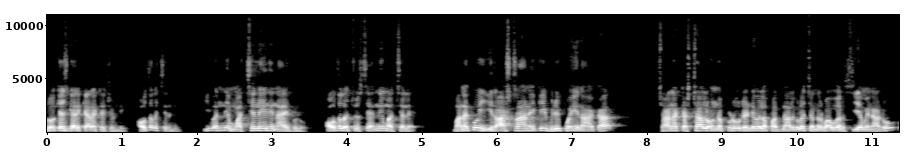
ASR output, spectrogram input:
లోకేష్ గారి క్యారెక్టర్ చూడండి. అవతల చూడండి. ఇవన్నీ మచ్చలేని నాయకులు. అవతల చూస్తే అన్నీ మచ్చలే. మనకు ఈ రాష్ట్రానికి విడిపోయినాక చాలా కష్టాల్లో ఉన్నప్పుడు రెండు వేల పద్నాలుగులో చంద్రబాబు గారు సీఎం అయినారు.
